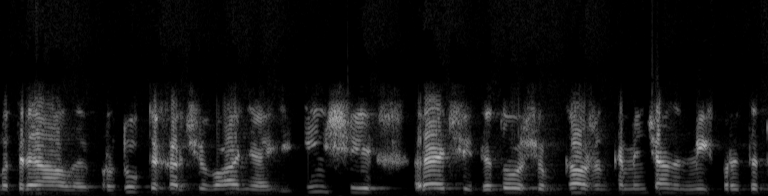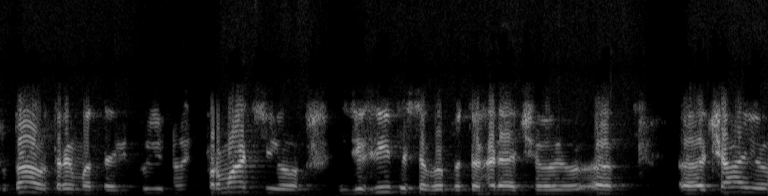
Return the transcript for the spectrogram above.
матеріали, продукти харчування і інші речі для того, щоб кожен кам'янчанин міг прийти туди, отримати відповідну інформацію, зігрітися, випити гарячого е, е, чаю,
